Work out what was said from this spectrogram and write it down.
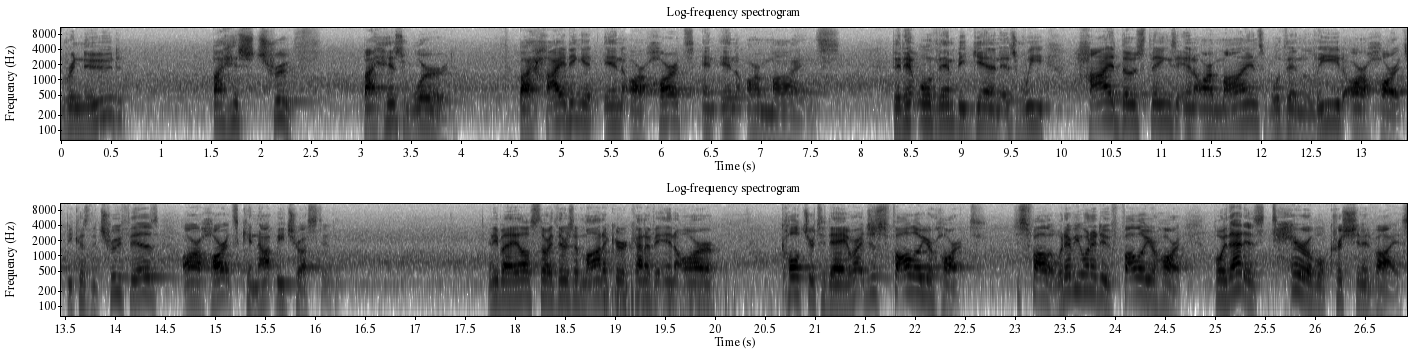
renewed? By His truth, by His word, by hiding it in our hearts and in our minds. That it will then begin as we hide those things in our minds, will then lead our hearts. Because the truth is, our hearts cannot be trusted. Anybody else? There's a moniker kind of in our culture today, right? Just follow your heart. Just follow. Whatever you want to do, follow your heart. Boy, that is terrible Christian advice.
